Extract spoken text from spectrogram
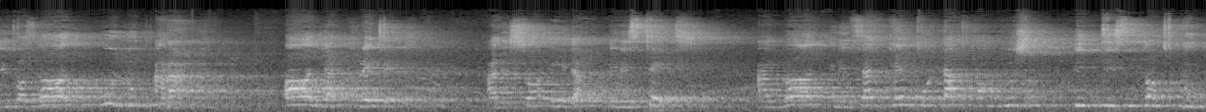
It was God who looked around all he had created and he saw Adam in his state. And God in himself came to that conclusion. It is not good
